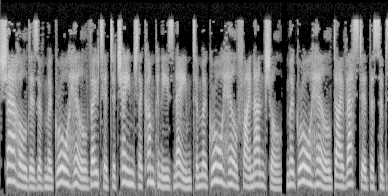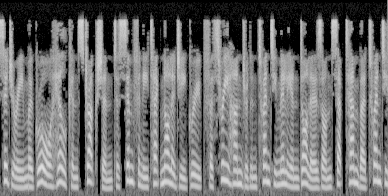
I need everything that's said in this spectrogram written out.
shareholders of McGraw Hill voted to change the company's name to McGraw Hill Financial. McGraw Hill divested the subsidiary McGraw Hill Construction to Symphony Technology Group for $320 million on September 22,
